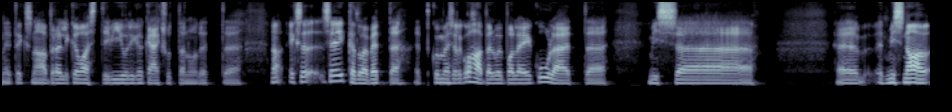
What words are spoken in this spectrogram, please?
näiteks naaber oli kõvasti viiuliga kääksutanud, et äh, no eks see, see ikka tuleb ette, et kui me seal kohapeal võib-olla ei kuule, et mis, et mis naa-,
